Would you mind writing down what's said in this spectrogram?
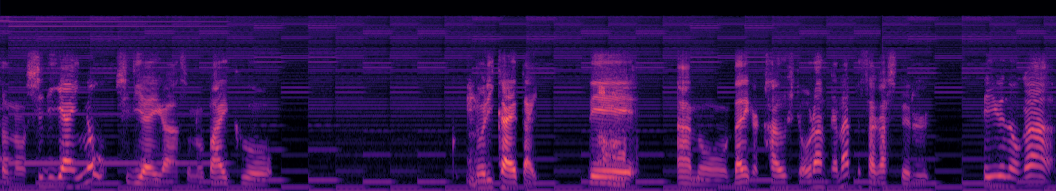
その知り合いの知り合いが、そのバイクをうん乗り換えたい。で、あの、誰か買う人おらんかなって探してるっていうのが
